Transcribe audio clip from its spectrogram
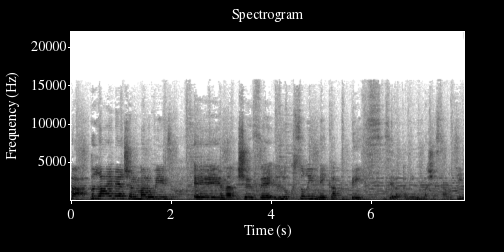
בפריימר של מלוויז, אמ, שזה luxury makeup base, זה לפנים, מה ששמתי.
